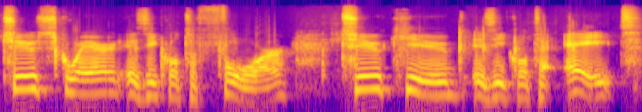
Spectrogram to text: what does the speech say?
2 squared is equal to 4. 2 cubed is equal to 8.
